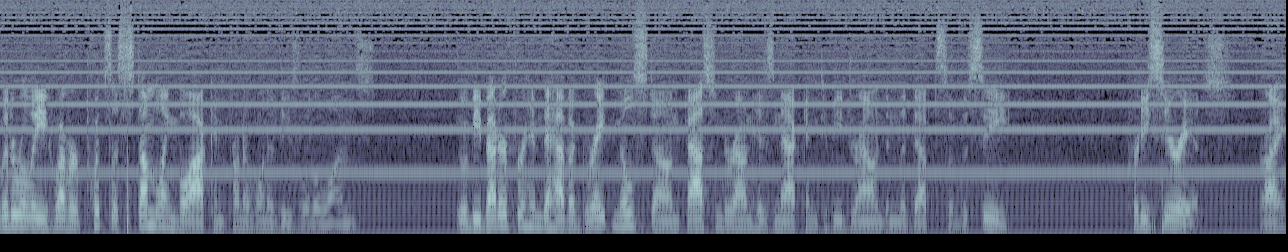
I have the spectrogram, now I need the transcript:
literally, whoever puts a stumbling block in front of one of these little ones, it would be better for him to have a great millstone fastened around his neck and to be drowned in the depths of the sea. Pretty serious, right?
